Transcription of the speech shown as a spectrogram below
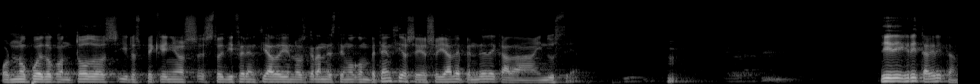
o no puedo con todos y los pequeños estoy diferenciado y en los grandes tengo competencia. O sea, eso ya depende de cada industria. Mm. Di, di, grita, grita.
